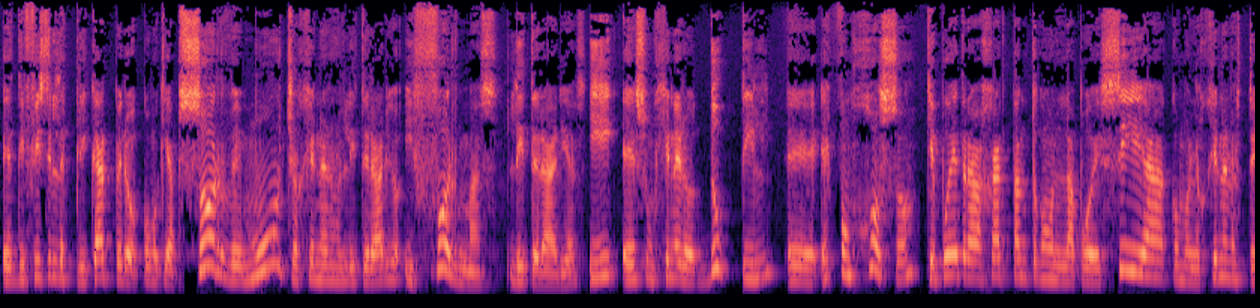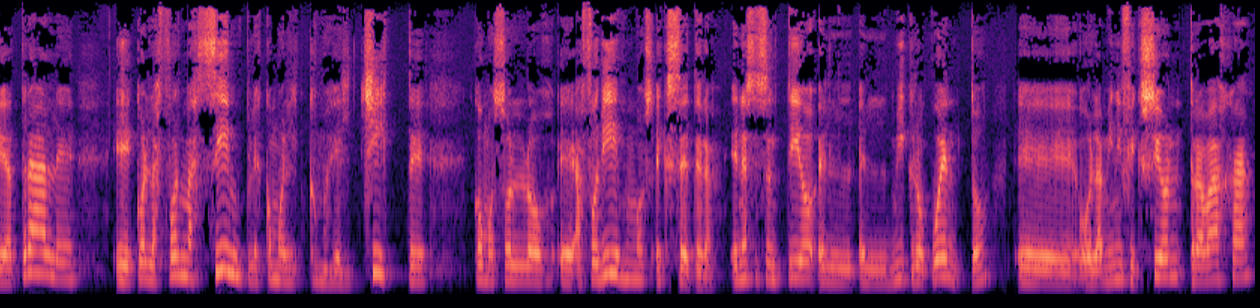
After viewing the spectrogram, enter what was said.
es difícil de explicar, pero como que absorbe muchos géneros literarios y formas literarias y es un género dúctil, eh, esponjoso, que puede trabajar tanto con la poesía como los géneros teatrales, eh, con las formas simples como el, como el chiste, como son los eh, aforismos, etc. En ese sentido, el, el microcuento eh, o la minificción trabaja,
